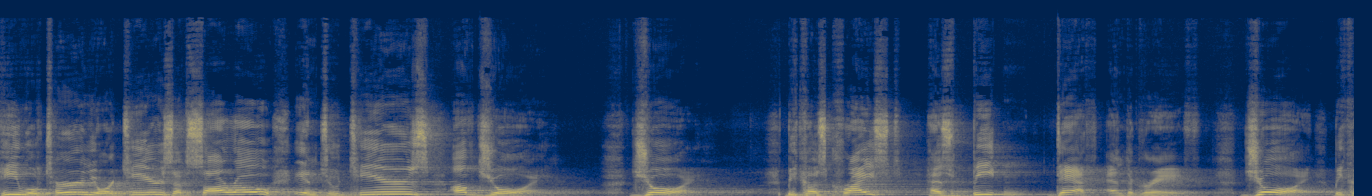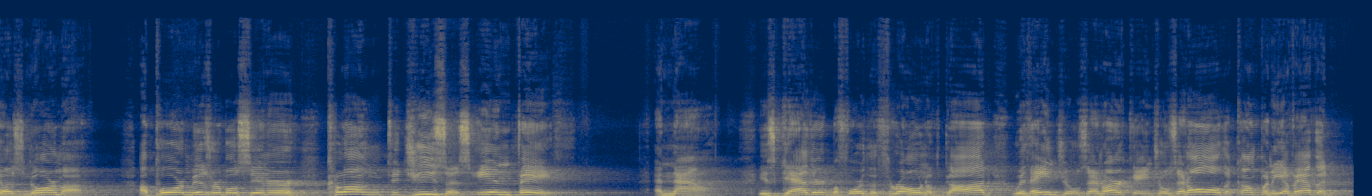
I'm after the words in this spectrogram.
he will turn your tears of sorrow into tears of joy. Joy, because Christ has beaten death and the grave. Joy, because Norma a poor, miserable sinner, clung to Jesus in faith, and now is gathered before the throne of God with angels and archangels and all the company of heaven.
